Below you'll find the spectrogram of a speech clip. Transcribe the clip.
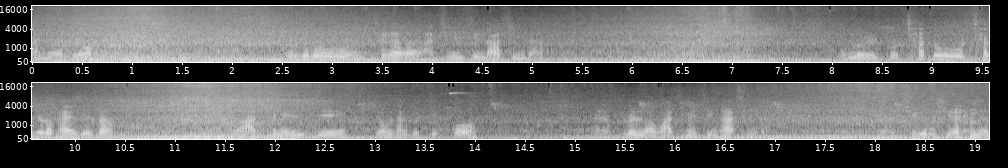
안녕하세요. 오늘은 제가 아침에 일찍 나왔습니다. 오늘 또 차도 찾으러 가야 돼서 아침에 일찍 영상도 찍고 예, 그러려고 아침에 일찍 나왔습니다. 어, 지금 시간은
